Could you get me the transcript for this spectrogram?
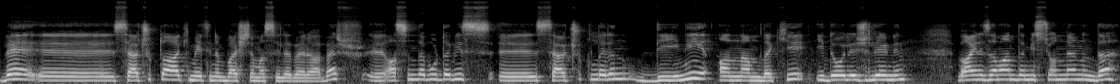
ve e, Selçuklu hakimiyetinin başlamasıyla beraber e, aslında burada biz e, Selçukluların dini anlamdaki ideolojilerinin ve aynı zamanda misyonlarının da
